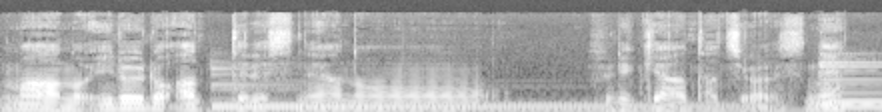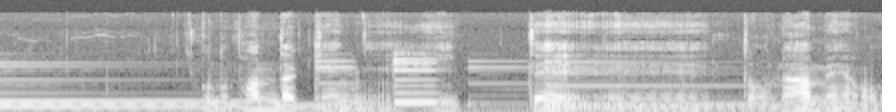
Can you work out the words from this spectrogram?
まああのいろいろあってですねあのプリキュアたちがですねこのパンダ県に行って、えーと、ラーメンを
